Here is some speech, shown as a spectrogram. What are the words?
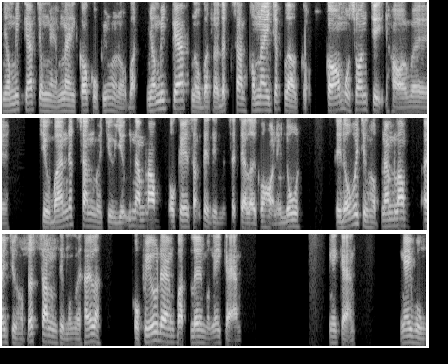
Nhóm midcap trong ngày hôm nay có cổ phiếu nào nổi bật? Nhóm midcap nổi bật là đất xanh. Hôm nay chắc là có, có một số anh chị hỏi về chiều bán đất xanh và chiều giữ Nam Long. Ok sẵn tiền thì mình sẽ trả lời câu hỏi này luôn. Thì đối với trường hợp Nam Long hay trường hợp đất xanh thì mọi người thấy là cổ phiếu đang bật lên và ngay cạn. Ngay cạn. Ngay vùng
